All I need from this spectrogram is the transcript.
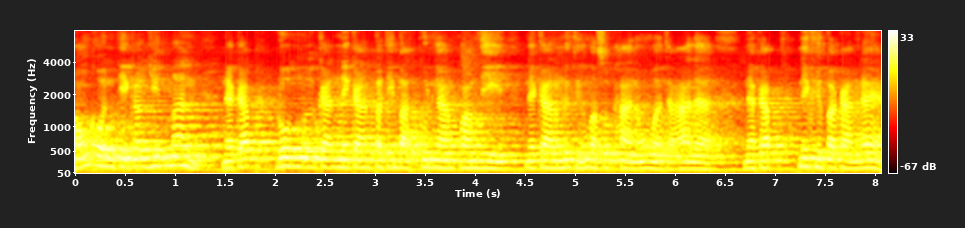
ของคนที่เขายึดมั่นนะครับ ร่วมมือกันในการปฏิบัติคุณงามความดี ในการรำลึกถึงมัสุภานุวาตาลานะครับ นี่คือประการแรก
